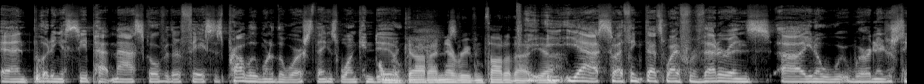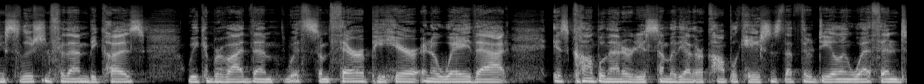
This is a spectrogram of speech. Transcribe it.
and putting a CPAP mask over their face is probably one of the worst things one can do. Oh my God, I never even thought of that. Yeah. Yeah. So I think that's why for veterans, uh, you know, we're an interesting solution for them because we can provide them with some therapy here in a way that is complementary to some of the other complications that they're dealing with. And,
